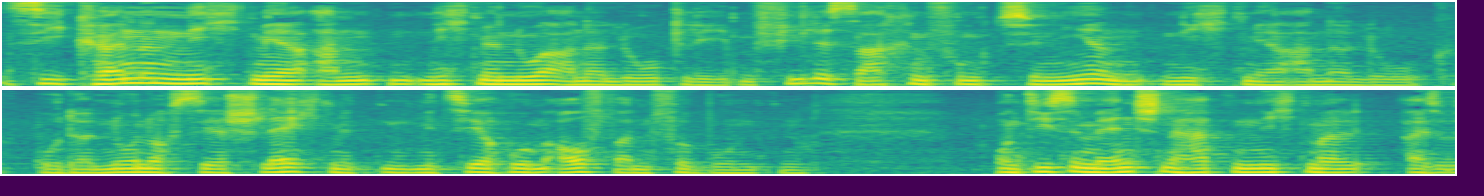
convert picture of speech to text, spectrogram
sie können nicht mehr, an, nicht mehr nur analog leben. Viele Sachen funktionieren nicht mehr analog oder nur noch sehr schlecht, mit, mit sehr hohem Aufwand verbunden. Und diese Menschen hatten nicht mal, also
